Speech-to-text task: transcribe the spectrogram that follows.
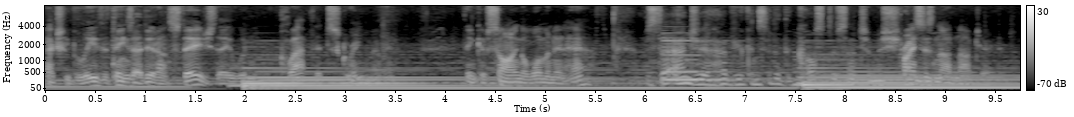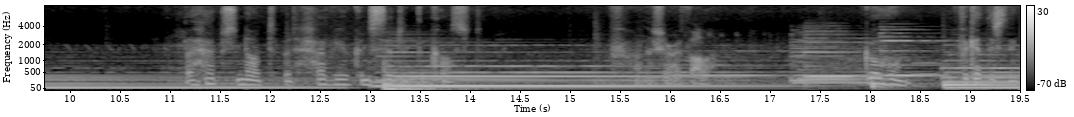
actually believe the things I did on stage, they wouldn't clap, they'd scream. I mean, think of sawing a woman in half. Mr. Angier, have you considered the cost of such a machine? Price is not an object. Perhaps not, but have you considered the cost? I'm not sure I follow. Go home. Forget this thing.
